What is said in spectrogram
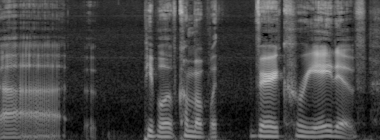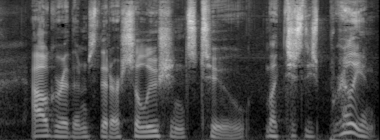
uh, people who have come up with very creative algorithms that are solutions to like just these brilliant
